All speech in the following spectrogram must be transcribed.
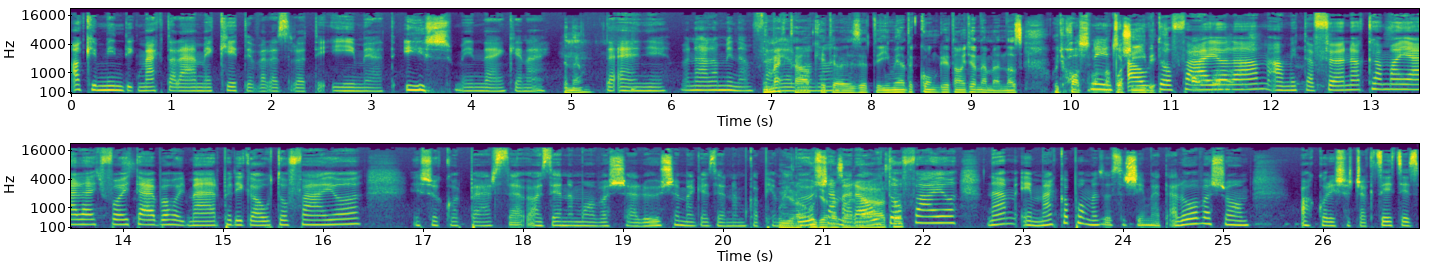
aki mindig megtalál még két évvel ezelőtti e-mailt is mindenkinek. De nem. De ennyi. Mert nálam minden fájl van. Megtalál két évvel ezelőtti e-mailt, de konkrétan, hogyha nem lenne az, hogy 60 és napos nincs autofájolom, amit a főnököm ajánl egy folytába, hogy már pedig autofájol, és akkor persze azért nem olvas el ő sem, meg ezért nem kapja Ugyan, meg ő sem, mert autofájol. Nem, én megkapom az összes e-mailt, elolvasom, akkor is, ha csak cc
